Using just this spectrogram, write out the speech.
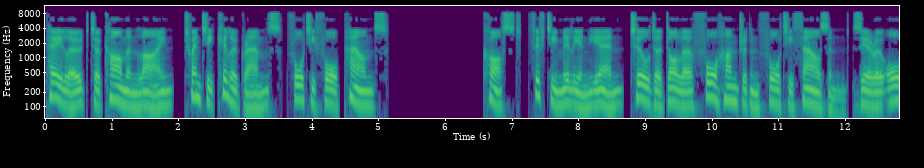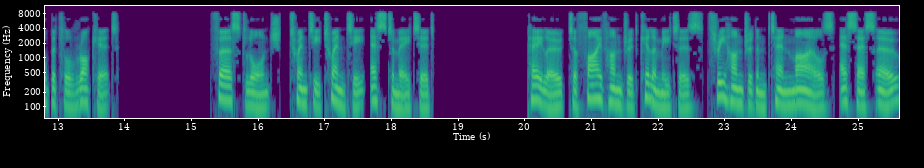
Payload to Kármán line 20 kilograms 44 pounds. Cost 50 million yen tilde dollar 440,000 zero orbital rocket. First launch 2020 estimated payload to 500 km 310 miles SSO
